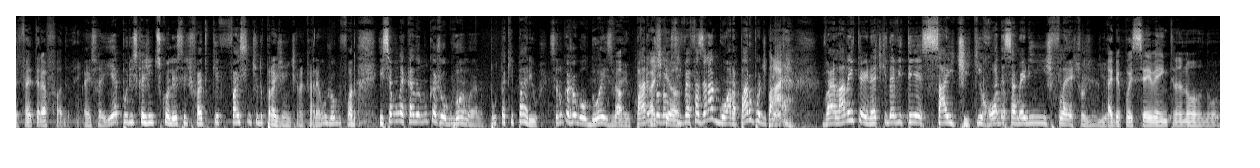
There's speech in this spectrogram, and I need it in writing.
Street Fighter era foda, velho. É isso aí. E é por isso que a gente escolheu Street Fighter, porque faz sentido pra gente, né, cara? É um jogo foda. E se a molecada nunca jogou, mano, puta que pariu. Você nunca jogou dois, velho? Para de jogar o que eu... você estiver fazendo agora. Para o podcast. Para. Vai lá na internet que deve ter site que roda essa merda em flash hoje em dia. Aí depois você entra no, no,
